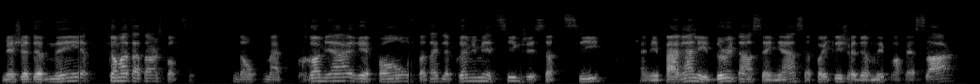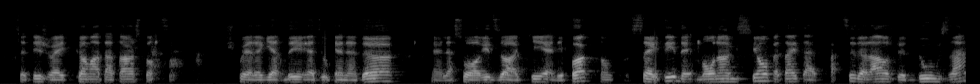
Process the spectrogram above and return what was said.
mais je vais devenir commentateur sportif. Donc, ma première réponse, peut-être le premier métier que j'ai sorti, à mes parents, les deux étaient enseignants, ça n'a pas été je vais devenir professeur, c'était je vais être commentateur sportif. Je pouvais regarder Radio-Canada, euh, la soirée du hockey à l'époque. Donc, ça a été mon ambition peut-être à partir de l'âge de 12 ans.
